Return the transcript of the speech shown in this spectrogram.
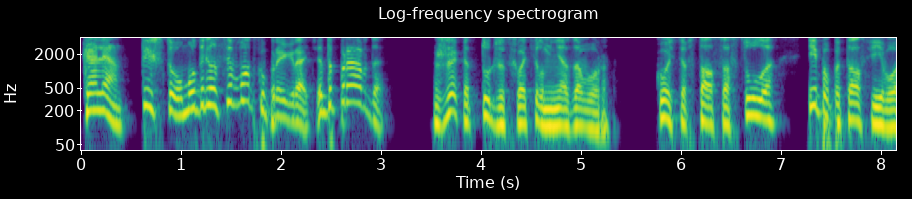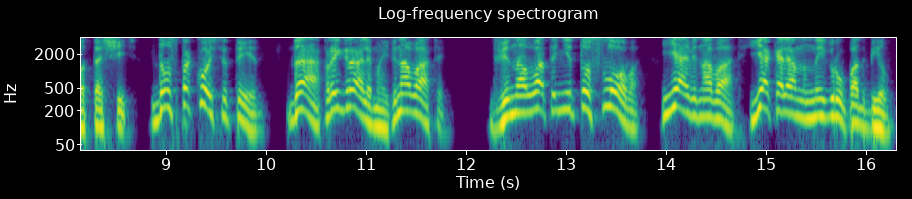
«Колян, ты что, умудрился водку проиграть? Это правда?» Жека тут же схватил меня за ворот. Костя встал со стула и попытался его оттащить. «Да успокойся ты! Да, проиграли мы, виноваты!» «Виноваты не то слово! Я виноват! Я Коляна на игру подбил!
